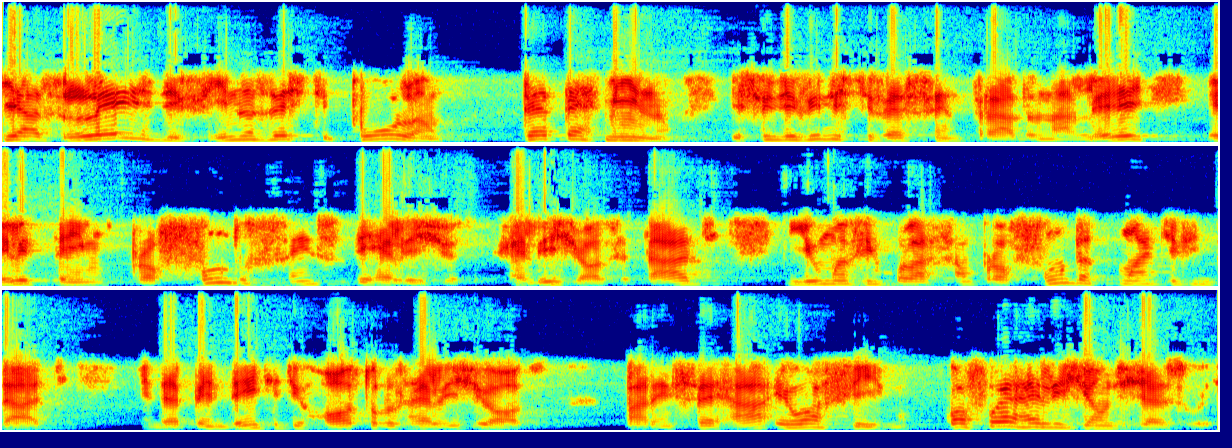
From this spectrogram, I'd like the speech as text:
que as leis divinas estipulam, determinam. E se o indivíduo estiver centrado na lei, ele tem um profundo senso de religiosidade e uma vinculação profunda com a divindade, independente de rótulos religiosos. Para encerrar, eu afirmo: qual foi a religião de Jesus?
